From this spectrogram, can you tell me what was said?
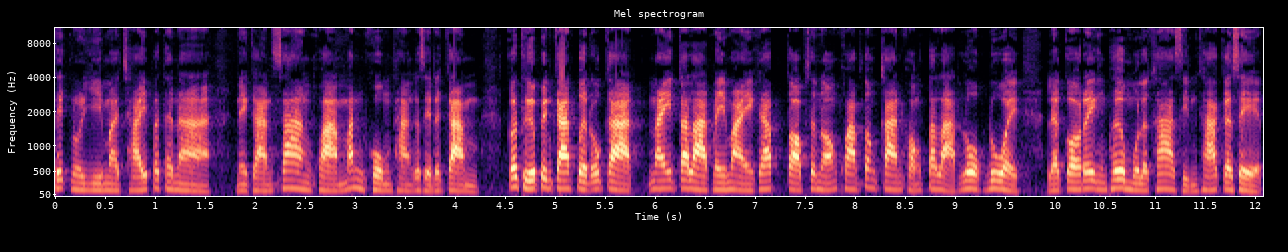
เทคโนโลยีมาใช้พัฒนาในการสร้างความมั่นคงทางเกษตรกรรม ก็ถือเป็นการเปิดโอกาสในตลาดใหม่ๆครับตอบสนองความต้องการของตลาดโลกด้วย และก็เร่งเพิ่มมูลค่าสินค้าเกษตร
